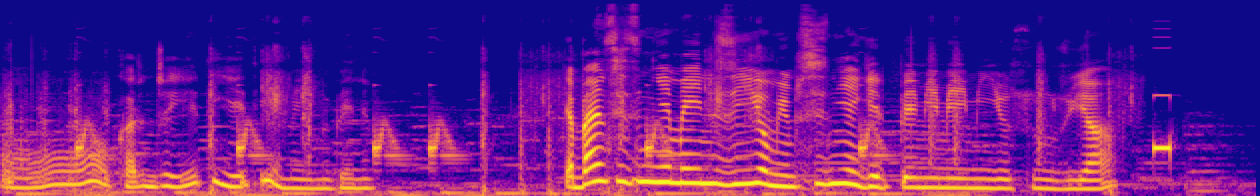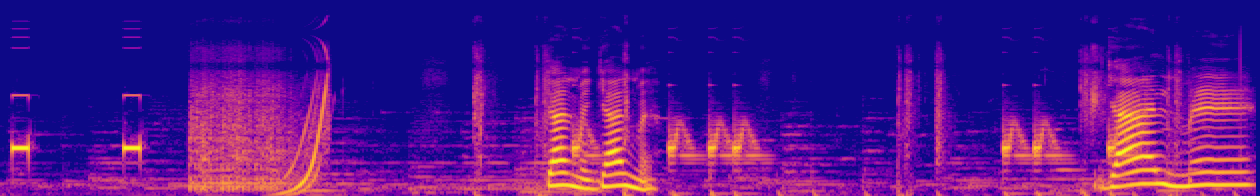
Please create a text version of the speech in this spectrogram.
Oo, o karınca yedi yedi yemeğimi benim. Ya ben sizin yemeğinizi yiyor muyum? Siz niye gelip benim yemeğimi yiyorsunuz ya? Gelme gelme. Gelme.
